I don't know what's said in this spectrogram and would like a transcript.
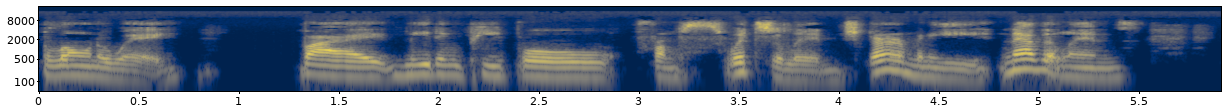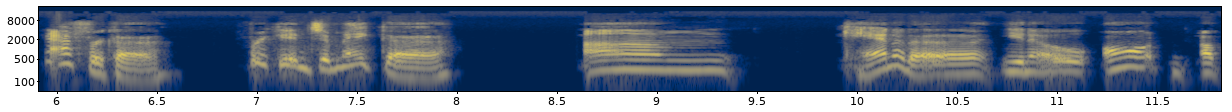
blown away by meeting people from Switzerland, Germany, Netherlands, Africa, freaking Jamaica, um, Canada, you know, all, of,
